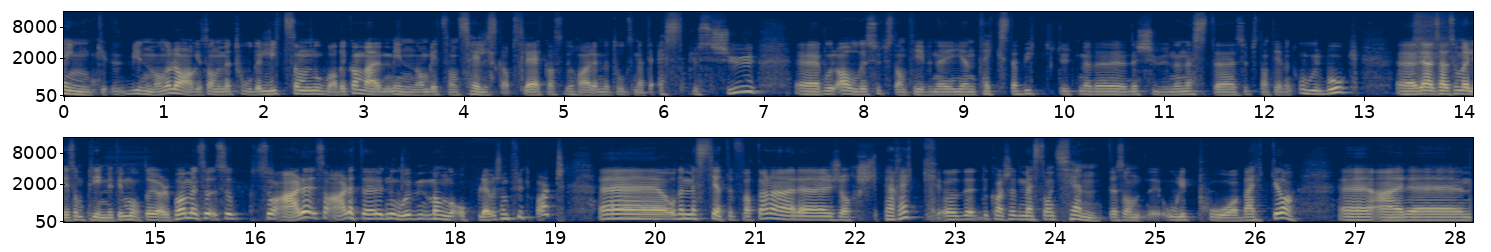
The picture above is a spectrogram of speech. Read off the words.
enke, begynner man å lage sånne metoder litt som noe av det kan være minne om litt sånn selskapslek. altså Du har en metode som heter S pluss 7, eh, hvor alle substantivene i en tekst er byttet ut med det, det sjuende neste substantivet. En ordbok. Eh, det er en veldig sånn primitiv måte å gjøre det på, men så, så, så, er, så er, dette noe mange opplever som fruktbart. Eh, og Den mest kjente forfatteren er eh, Georges Perec. og det, Kanskje det mest sånn kjente sånn, Oli På-verket eh, er eh,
